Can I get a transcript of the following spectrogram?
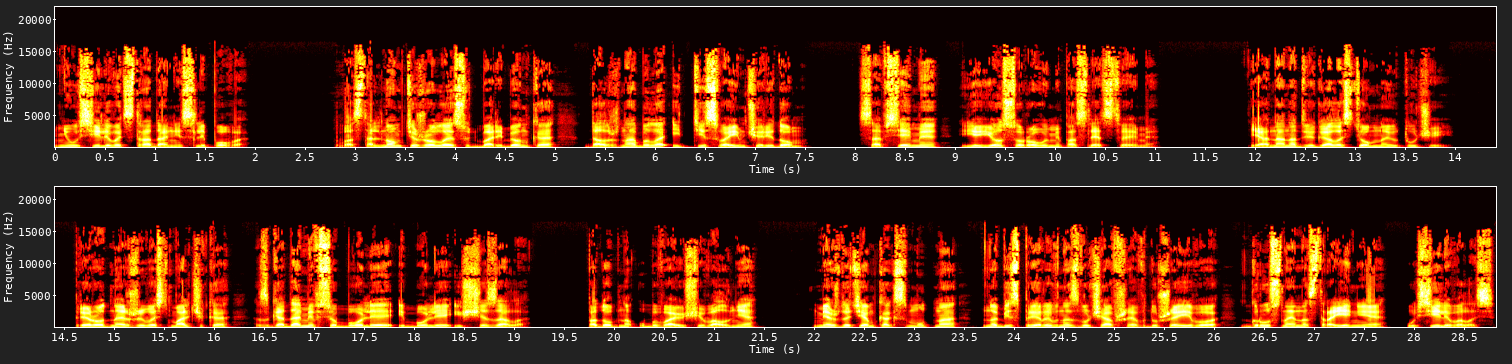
не усиливать страданий слепого. В остальном тяжелая судьба ребенка должна была идти своим чередом, со всеми ее суровыми последствиями. И она надвигалась темной тучей. Природная живость мальчика с годами все более и более исчезала, подобно убывающей волне, между тем, как смутно, но беспрерывно звучавшее в душе его грустное настроение усиливалось,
